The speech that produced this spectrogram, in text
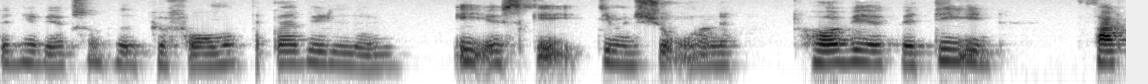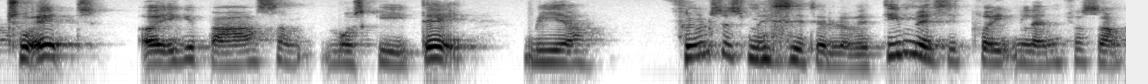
den her virksomhed performer. Der vil øh, ESG-dimensionerne påvirke værdien faktuelt, og ikke bare som måske i dag mere følelsesmæssigt eller værdimæssigt på en eller anden fasong.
